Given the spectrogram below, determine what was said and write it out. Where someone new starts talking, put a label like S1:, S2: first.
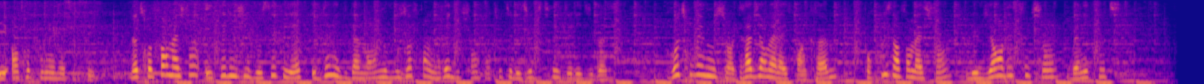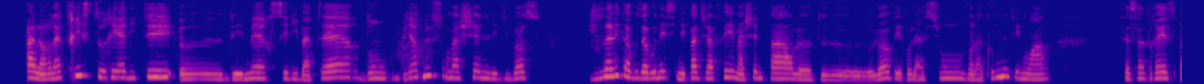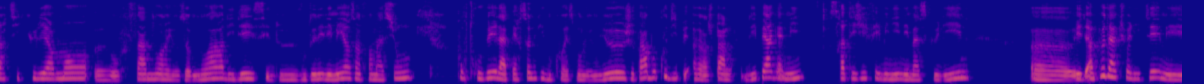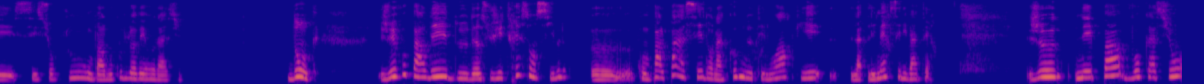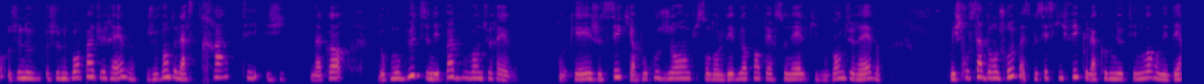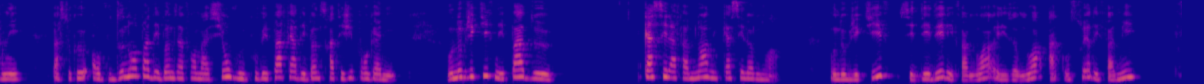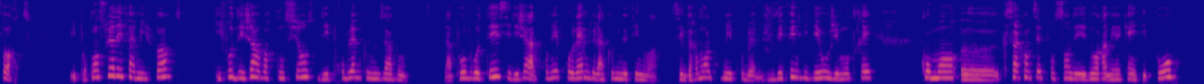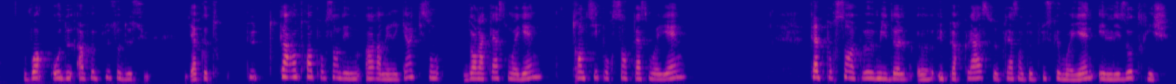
S1: et entrepreneuse à. Notre formation est éligible au CPF et bien évidemment, nous vous offrons une réduction pour toutes les auditrices de Lady Boss. Retrouvez-nous sur gravirmalife.com pour plus d'informations, le lien en description. Bonne écoute.
S2: Alors, la triste réalité euh, des mères célibataires. Donc, bienvenue sur ma chaîne Lady Boss. Je vous invite à vous abonner si ce n'est pas déjà fait. Ma chaîne parle de love et relations dans la communauté noire. Ça s'adresse particulièrement aux femmes noires et aux hommes noirs. L'idée, c'est de vous donner les meilleures informations pour trouver la personne qui vous correspond le mieux. Je parle beaucoup d'hypergamie, stratégie féminine et masculine, et un peu d'actualité, mais c'est surtout, on parle beaucoup de love et relations. Donc, je vais vous parler d'un sujet très sensible qu'on ne parle pas assez dans la communauté noire, qui est les mères célibataires. Je n'ai pas vocation, je ne, vends pas du rêve, je vends de la stratégie. D'accord? Donc mon but, ce n'est pas de vous vendre du rêve. Ok? Je sais qu'il y a beaucoup de gens qui sont dans le développement personnel qui vous vendent du rêve. Mais je trouve ça dangereux parce que c'est ce qui fait que la communauté noire, on est dernier. Parce qu'en vous donnant pas des bonnes informations, vous ne pouvez pas faire des bonnes stratégies pour gagner. Mon objectif n'est pas de casser la femme noire ni casser l'homme noir. Mon objectif, c'est d'aider les femmes noires et les hommes noirs à construire des familles fortes. Mais pour construire des familles fortes, il faut déjà avoir conscience des problèmes que nous avons. La pauvreté, c'est déjà le premier problème de la communauté noire. C'est vraiment le premier problème. Je vous ai fait une vidéo où j'ai montré comment 57% euh, des Noirs américains étaient pauvres, voire un peu plus au-dessus. Il n'y a que plus de 43% des Noirs américains qui sont dans la classe moyenne, 36% classe moyenne, 4% un peu middle euh, upper class, classe un peu plus que moyenne, et les autres riches.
